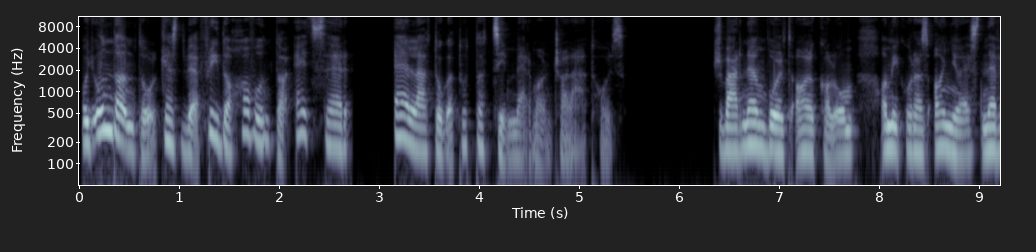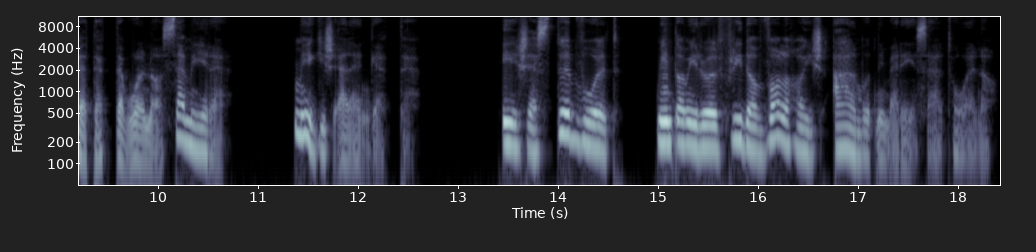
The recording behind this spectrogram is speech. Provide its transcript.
hogy onnantól kezdve Frida havonta egyszer ellátogatott a Zimmermann családhoz. S bár nem volt alkalom, amikor az anyja ezt nevetette volna a szemére, mégis elengedte. És ez több volt, mint amiről Frida valaha is álmodni merészelt volna.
